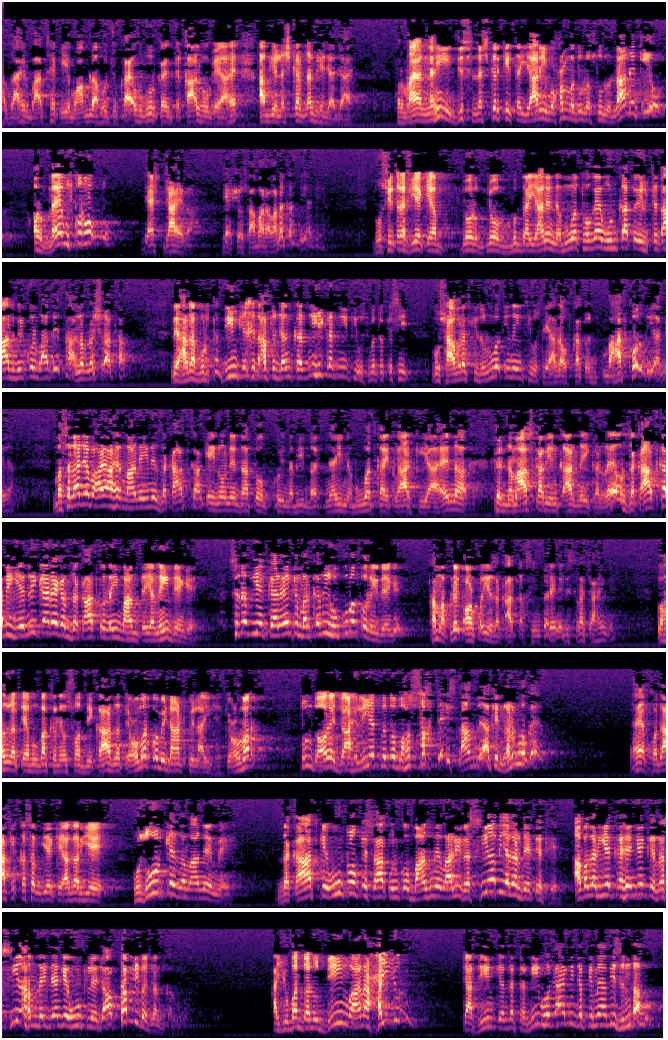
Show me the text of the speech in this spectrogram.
ظاہر بات ہے کہ یہ معاملہ ہو چکا ہے، حضور کا انتقال ہو گیا ہے، اب یہ لشکر نہ بھیجا جائے۔ فرمایا نہیں، جس لشکر کی تیاری محمد الرسول اللہ نے کی ہو، اور میں اس کو روک دوں۔ جیش جائے گا۔ جیش اسامہ روانہ کر دیا گیا۔ دوسری طرف یہ کہ اب جو جو مدعیان نبوت ہو گئے، ان کا تو ارتداد بالکل واضح تھا، علم نشرہ تھا۔ لہذا مرتدین کے خلاف تو جنگ کرنی ہی کرنی تھی، اس میں تو کسی مشاورت کی ضرورت ہی نہیں تھی، اس لہذا اس کا تو ہاتھ کھول دیا گیا۔ مسئلہ جب آیا ہے مانعین زکات کا کہ انہوں نے نہ تو کوئی نبی، نئی نبوت کا اقرار کیا ہے، نہ پھر نماز کا بھی انکار نہیں کر رہے، اور زکات کا بھی یہ نہیں کہہ رہے کہ ہم زکات کو نہیں مانتے یا نہیں دیں گے۔ صرف یہ کہہ رہے ہیں کہ مرکزی حکومت کو نہیں دیں گے۔ ہم اپنے طور پر یہ زکات تقسیم کریں گے جس طرح چاہیں گے۔ تو حضرت ابو بکر نے اس وقت بھی کہا، حضرت عمر کو بھی ڈانٹ پلائی ہے کہ عمر، تم دور جاہلیت میں تو بہت سخت تھے، اسلام میں آ کے نرم ہو گئے۔ اے خدا کی قسم یہ کہ اگر یہ حضور کے زمانے میں زکات کے اونٹوں کے ساتھ ان کو باندھنے والی رسیاں بھی اگر دیتے تھے، اب اگر یہ کہیں گے کہ رسیاں ہم نہیں دیں گے، اونٹ لے جاؤ، تب بھی میں جنگ کروں گا۔ ایوبد الدین وانا حیون کیا دین کے اندر ترمیم ہو جائے گی جبکہ میں ابھی زندہ ہوں؟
